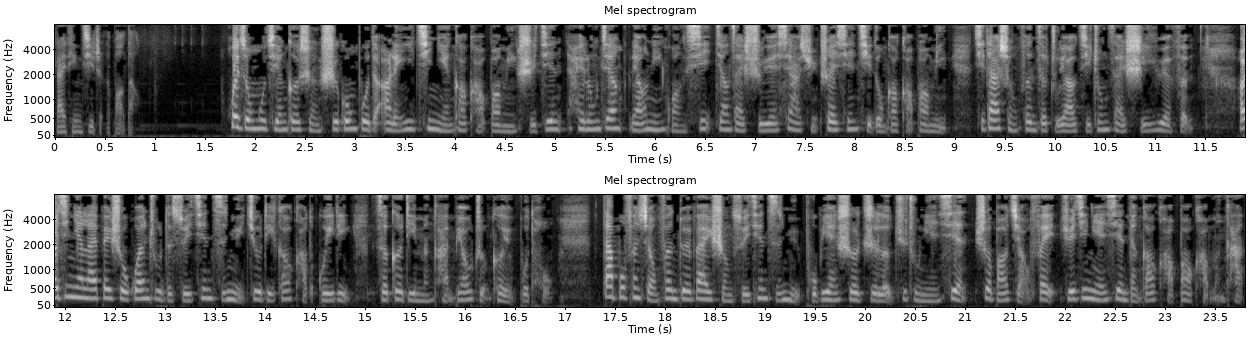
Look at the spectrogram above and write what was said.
来听记者的报道。汇总目前各省市公布的二零一七年高考报名时间，黑龙江、辽宁、广西将在十月下旬率先启动高考报名，其他省份则主要集中在十一月份。而近年来备受关注的随迁子女就地高考的规定，则各地门槛标准各有不同。大部分省份对外省随迁子女普遍设置了居住年限、社保缴费、学籍年限等高考报考门槛，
